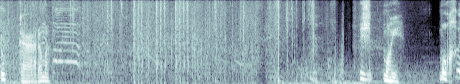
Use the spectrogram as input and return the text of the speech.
Eu, caramba. Morri. Morri.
